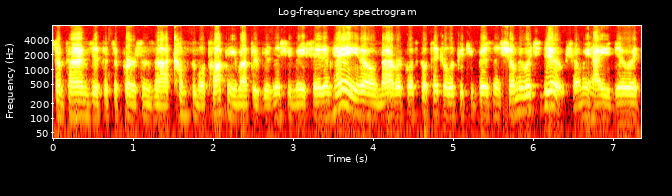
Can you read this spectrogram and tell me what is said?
sometimes if it's a person's not comfortable talking about their business, you may say to them, "Hey, you know, Maverick, let's go take a look at your business. Show me what you do. Show me how you do it."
